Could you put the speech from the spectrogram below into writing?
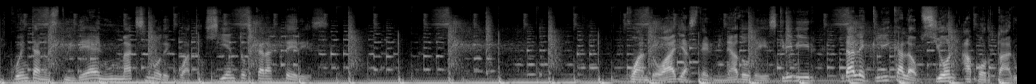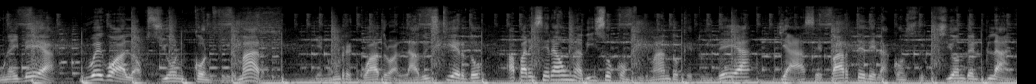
y cuéntanos tu idea en un máximo de 400 caracteres. Cuando hayas terminado de escribir, dale clic a la opción Aportar una idea, luego a la opción Confirmar. Y en un recuadro al lado izquierdo aparecerá un aviso confirmando que tu idea ya hace parte de la construcción del plan.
